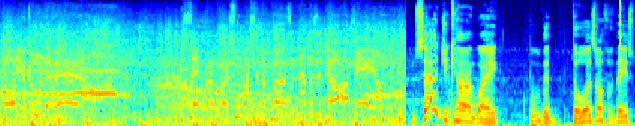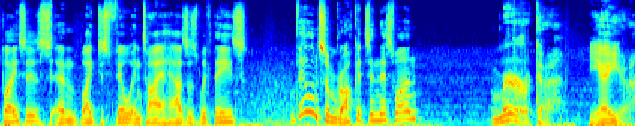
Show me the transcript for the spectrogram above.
boy, you're going to hell! You said bad words for rushing the buzz, and now this is your tale! I'm sad you can't like pull the doors off of these places and like just fill entire houses with these. I'm feeling some rockets in this one. America. Yeah, yeah.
